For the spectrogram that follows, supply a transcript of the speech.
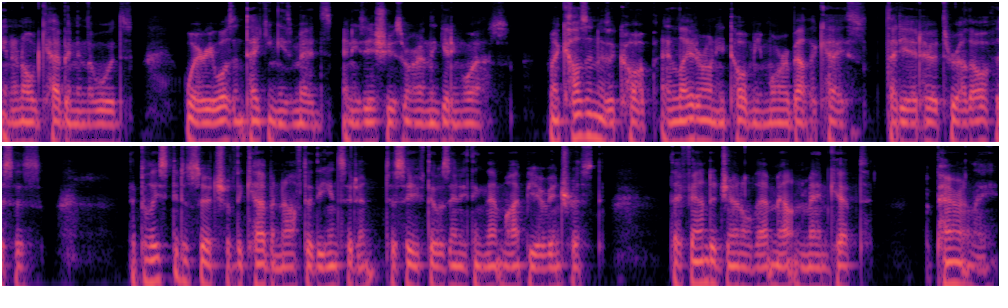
in an old cabin in the woods, where he wasn't taking his meds and his issues were only getting worse. My cousin is a cop, and later on he told me more about the case that he had heard through other officers. The police did a search of the cabin after the incident to see if there was anything that might be of interest. They found a journal that Mountain Man kept. Apparently,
